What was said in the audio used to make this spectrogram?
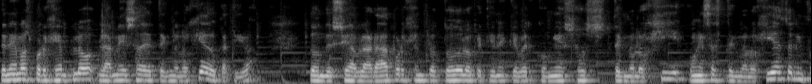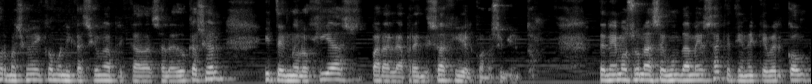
Tenemos, por ejemplo, la mesa de tecnología educativa donde se hablará, por ejemplo, todo lo que tiene que ver con, esos con esas tecnologías de la información y comunicación aplicadas a la educación y tecnologías para el aprendizaje y el conocimiento. Tenemos una segunda mesa que tiene que ver con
